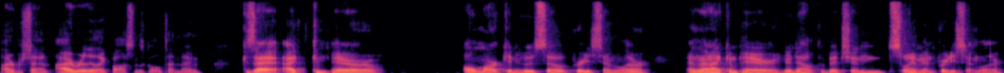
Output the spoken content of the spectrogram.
hundred percent. I really like Boston's goaltending because I I compare Ullmark and Husso pretty similar and then I compare Nedeljkovic and Swayman pretty similar.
